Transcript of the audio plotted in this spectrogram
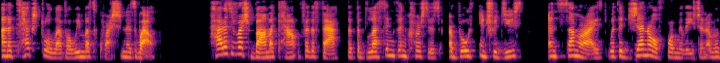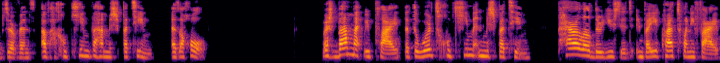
On a textual level, we must question as well. How does Rashbam account for the fact that the blessings and curses are both introduced and summarized with a general formulation of observance of Hachukim v'Hamishpatim as a whole? Rashbam might reply that the words Chukim and Mishpatim parallel their usage in Vayikra 25,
